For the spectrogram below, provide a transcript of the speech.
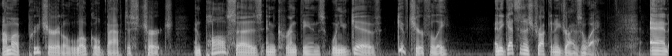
I'm a preacher at a local Baptist church. And Paul says in Corinthians, when you give, give cheerfully. And he gets in his truck and he drives away. And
